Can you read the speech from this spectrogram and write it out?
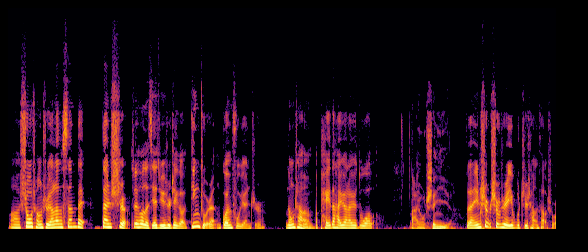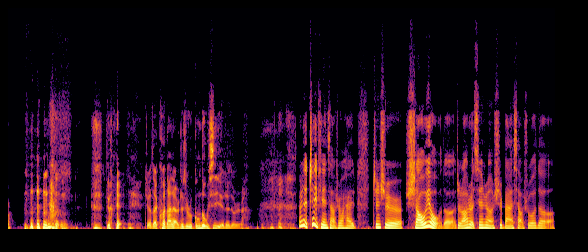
啊，收成是原来的三倍，但是最后的结局是这个丁主任官复原职，农场嗯赔的还越来越多了。大有深意啊。对，是是不是一部职场小说？对，这再扩大点儿，这就是宫斗戏，这就是。而且这篇小说还真是少有的，这老舍先生是把小说的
